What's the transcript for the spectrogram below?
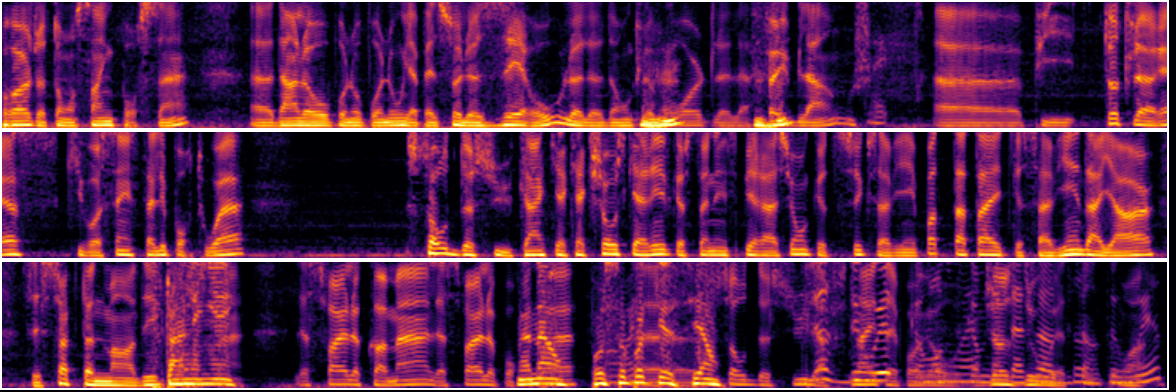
proche de ton 5% Euh, Dans le Ho'oponopono, ils appellent ça le zéro, le- donc le Mhm. board, le- la feuille blanche. Ouais. Euh, puis tout le reste qui va s'installer pour toi, saute dessus. Quand il y a quelque chose qui arrive, que c'est une inspiration, que tu sais que ça vient pas de ta tête, que ça vient d'ailleurs, c'est ça que tu as demandé. C'est en. Laisse faire le comment, laisse faire le pourquoi. Non, non, pose ça pas de Euh, questions. Saute dessus, la Just do fenêtre it, est pas grande. comme Just do it. Just do it.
